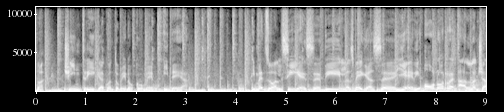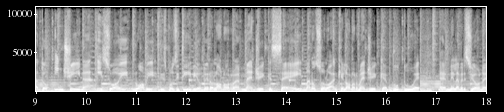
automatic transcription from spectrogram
no, ci intriga quantomeno come idea. In mezzo al CES di Las Vegas, eh, ieri Honor ha lanciato in Cina i suoi nuovi dispositivi, ovvero l'Honor Magic 6, ma non solo, anche l'Honor Magic V2 eh, nella versione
